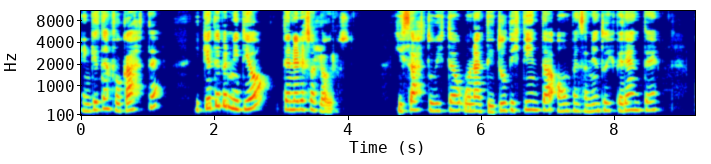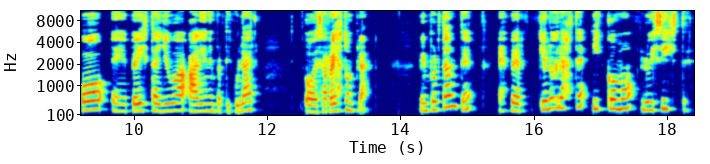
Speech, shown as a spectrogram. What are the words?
en qué te enfocaste y qué te permitió tener esos logros. Quizás tuviste una actitud distinta o un pensamiento diferente o eh, pediste ayuda a alguien en particular o desarrollaste un plan. Lo importante es ver qué lograste y cómo lo hiciste,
